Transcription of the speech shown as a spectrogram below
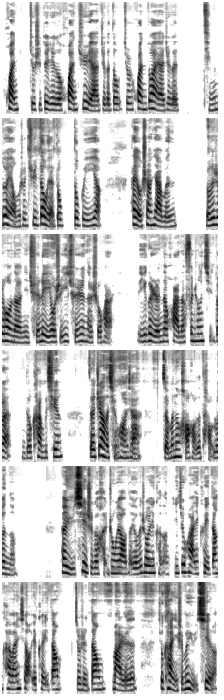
换就是对这个换句呀，这个都就是换段呀，这个停顿呀，我们说句逗呀，都都不一样。它有上下文，有的时候呢，你群里又是一群人在说话，一个人的话呢分成几段，你都看不清。在这样的情况下，怎么能好好的讨论呢？它语气是个很重要的。有的时候你可能一句话你可以当开玩笑，也可以当就是当骂人，就看你什么语气了。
